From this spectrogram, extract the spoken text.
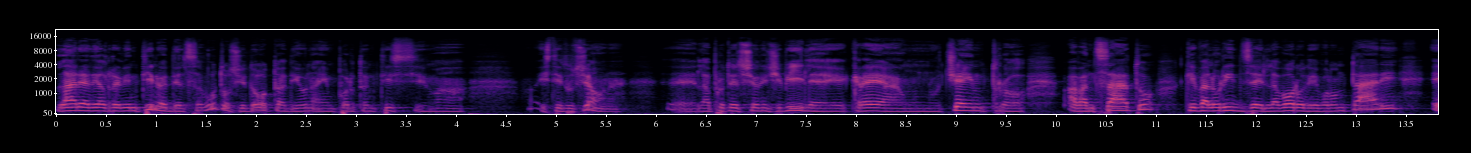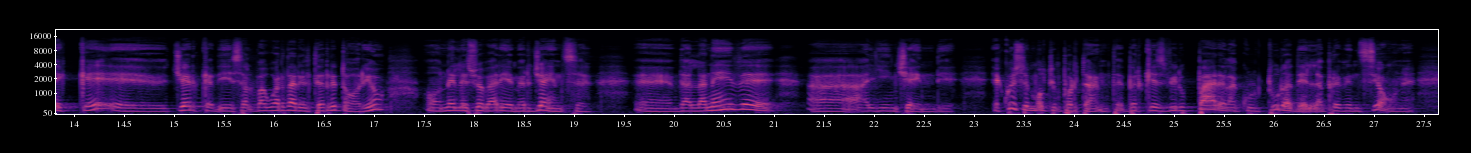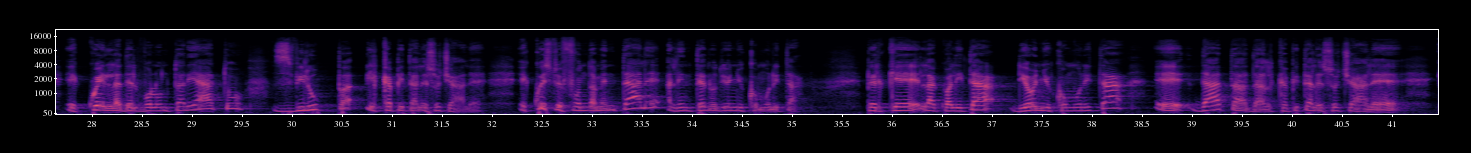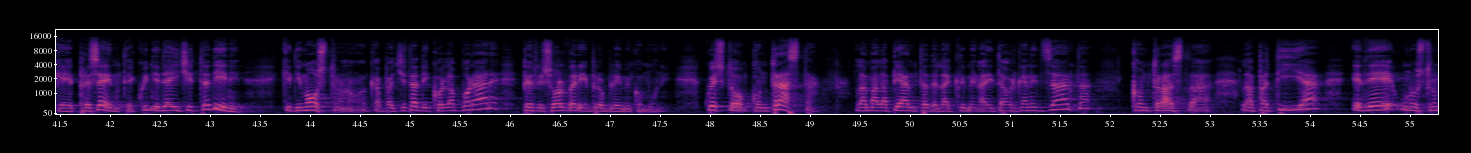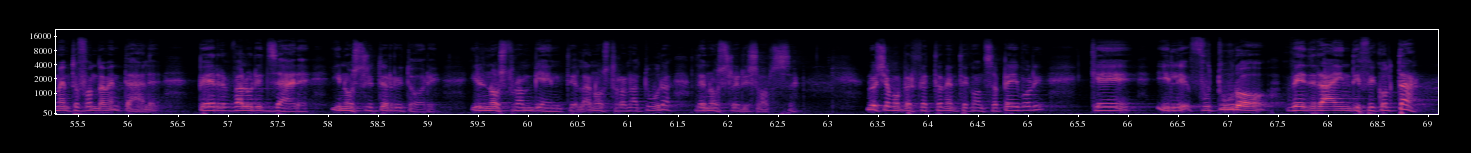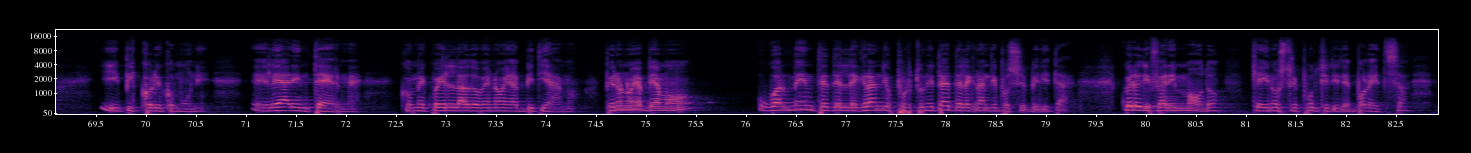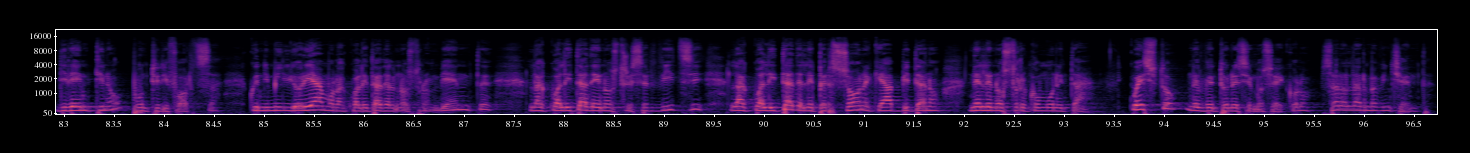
L'area del Reventino e del Savuto si dota di una importantissima istituzione. Eh, la protezione civile crea un centro avanzato che valorizza il lavoro dei volontari e che eh, cerca di salvaguardare il territorio oh, nelle sue varie emergenze, eh, dalla neve agli incendi. E questo è molto importante perché sviluppare la cultura della prevenzione e quella del volontariato sviluppa il capitale sociale e questo è fondamentale all'interno di ogni comunità perché la qualità di ogni comunità è data dal capitale sociale che è presente, quindi dai cittadini che dimostrano capacità di collaborare per risolvere i problemi comuni. Questo contrasta la malapianta della criminalità organizzata, contrasta l'apatia ed è uno strumento fondamentale per valorizzare i nostri territori, il nostro ambiente, la nostra natura, le nostre risorse. Noi siamo perfettamente consapevoli che il futuro vedrà in difficoltà i piccoli comuni, eh, le aree interne, come quella dove noi abitiamo, però noi abbiamo ugualmente delle grandi opportunità e delle grandi possibilità quello di fare in modo che i nostri punti di debolezza diventino punti di forza. Quindi miglioriamo la qualità del nostro ambiente, la qualità dei nostri servizi, la qualità delle persone che abitano nelle nostre comunità. Questo nel XXI secolo sarà l'arma vincente.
